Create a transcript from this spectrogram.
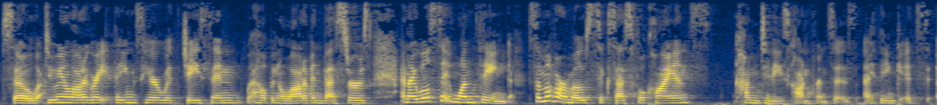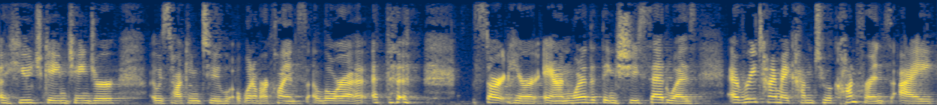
So doing a lot of great things here with Jason, helping a lot of investors. And I will say one thing. Some of our most successful clients come to these conferences. I think it's a huge game changer. I was talking to one of our clients, Laura, at the start here, and one of the things she said was, every time I come to a conference, I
